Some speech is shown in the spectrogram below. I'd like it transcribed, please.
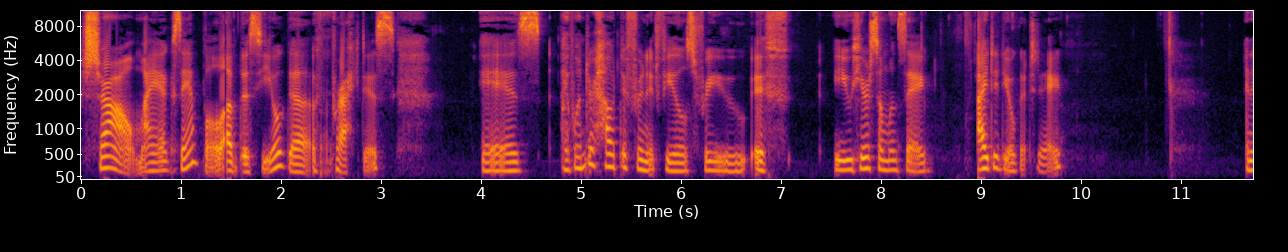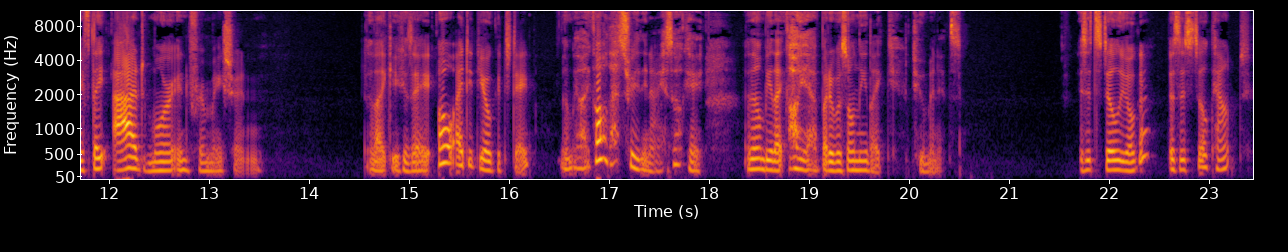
So, my example of this yoga practice is I wonder how different it feels for you if you hear someone say, I did yoga today. And if they add more information, like you can say, Oh, I did yoga today. And be like, Oh, that's really nice. Okay. And they'll be like, Oh, yeah, but it was only like two minutes. Is it still yoga? Does it still count?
